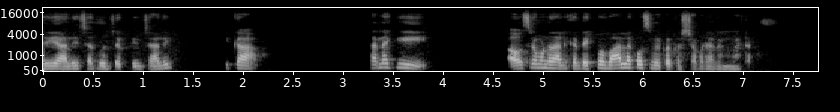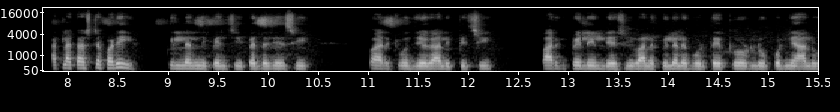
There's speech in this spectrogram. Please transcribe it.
చేయాలి చదువులు చెప్పించాలి. ఇక తనకి అవసరం ఉన్న దానికంటే ఎక్కువ వాళ్ళ కోసం ఎక్కువ కష్టపడాలన్నమాట. అట్లా కష్టపడి పిల్లల్ని పెంచి పెద్ద చేసి వారికి ఉద్యోగాలు ఇప్పించి వారికి పెళ్ళిళ్ళు చేసి వాళ్ళ పిల్లలు పుడితే పూర్లు పుణ్యాలు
